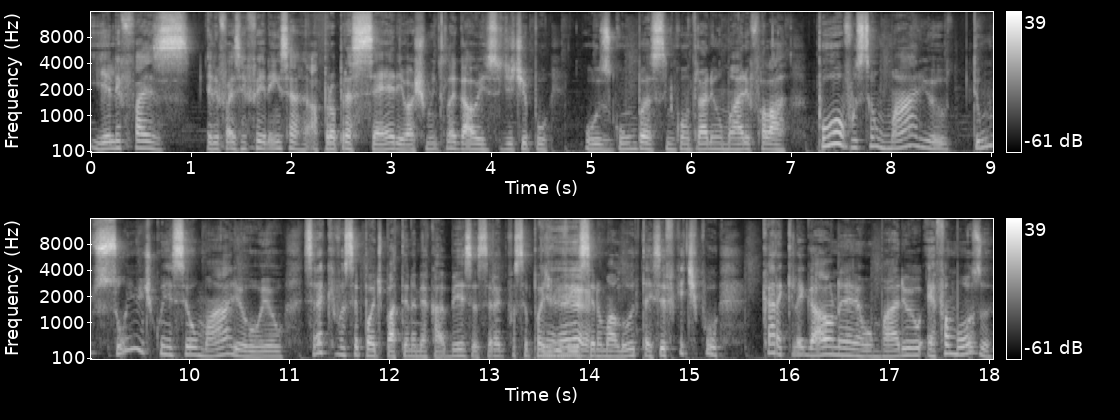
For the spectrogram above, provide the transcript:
E ele faz ele faz referência à própria série. Eu acho muito legal isso de tipo os Goombas encontrarem o Mario e falar: Pô, você é o Mario, eu tenho um sonho de conhecer o Mario. Eu, será que você pode bater na minha cabeça? Será que você pode é. me vencer uma luta? E você fica tipo, cara, que legal, né? O Mario é famoso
